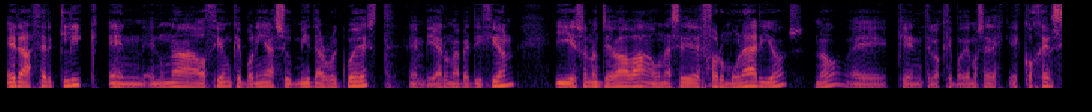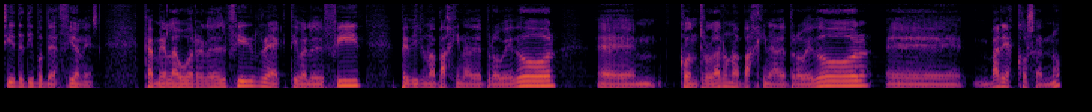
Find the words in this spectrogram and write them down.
era hacer clic en, en, una opción que ponía Submit a Request, enviar una petición, y eso nos llevaba a una serie de formularios, ¿no? Eh, que entre los que podemos escoger siete tipos de acciones. Cambiar la URL del feed, reactivar el feed, pedir una página de proveedor, eh, controlar una página de proveedor, eh, varias cosas, ¿no?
